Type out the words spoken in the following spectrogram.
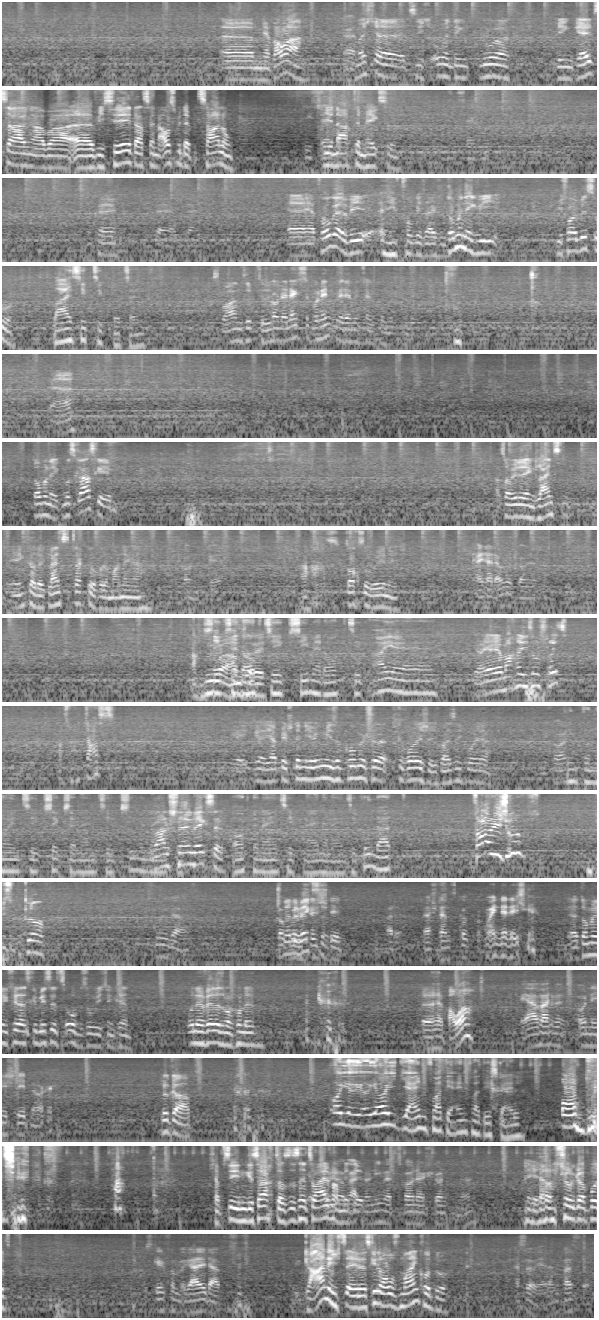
Ähm, Herr Bauer, ich Ja, möchte jetzt nicht unbedingt nur wegen Geld sagen, aber äh, wie sieht das denn aus mit der Bezahlung sehr hier gut, nach dem Häcksel? Sehr gut. Okay, okay, okay. Äh, Herr Vogel, wie, äh, Herr Vogel sag ich schon, Dominik, wie, wie voll bist du? Bei 70 Prozent. 72? Kommt der nächste von hinten wieder mit seinem komischen Ding. Ja. Dominik, muss Gas geben. Hast mal wieder den kleinsten, doch der kleinste Traktor vor dem Anhänger. Äh, Ach, ist doch so wenig. keiner hat 300. Ach, nur haben sie recht. 86, 87. Ai, ai, ai. Ja, ja, ja, mach nicht so einen Stress. Was war das? Ja, ich, ich habe hier ständig irgendwie so komische Geräusche. Ich weiß nicht woher. Wie voll? 95, 96, 97. Wir waren schnell im Wechsel. 98, 99, 100. Fahr doch nicht rum! Bist du klar? Vollgas. Guck, Schnelle wo Wechsel. Steht. Warte, da stand's. Guck, guck mal hinter dich. Ja, Dominik fährt das Gebiss jetzt oben, so wie ich den kenne. Und er fährt das mal komplett. äh, Herr Bauer? ja, warte. Oh nee, steht noch. Glück gehabt. Oi, oi, oi, oi, die Einfahrt, die Einfahrt ist geil. Oh, bitte. Ich hab's Ihnen gesagt, das ist nicht so Der einfach mit dem. noch nie mal 200 Stunden, ne? Ja, schon kaputt. Das Geld vom Gehalt ab. Gar nichts, ey, das geht auch auf mein Konto. Achso, ja, dann passt das.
